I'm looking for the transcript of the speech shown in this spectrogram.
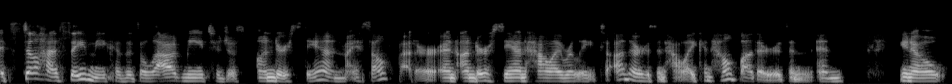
it still has saved me because it's allowed me to just understand myself better and understand how I relate to others and how I can help others and and you know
